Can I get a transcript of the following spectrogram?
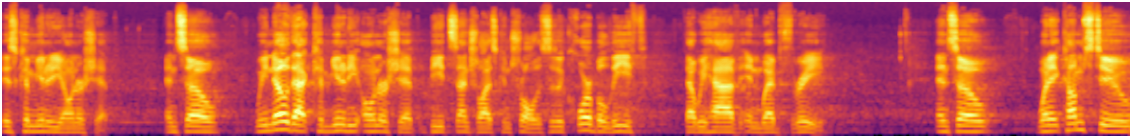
is community ownership. And so, we know that community ownership beats centralized control. This is a core belief that we have in Web3. And so, when it comes to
